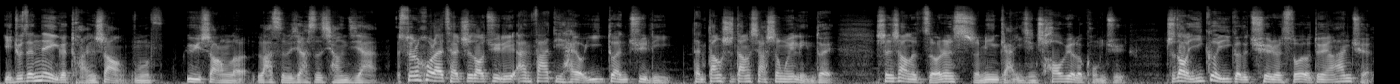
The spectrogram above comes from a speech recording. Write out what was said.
也就在那个团上，我们遇上了拉斯维加斯枪击案。虽然后来才知道距离案发地还有一段距离，但当时当下身为领队，身上的责任使命感已经超越了恐惧。直到一个一个的确认所有队员安全，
